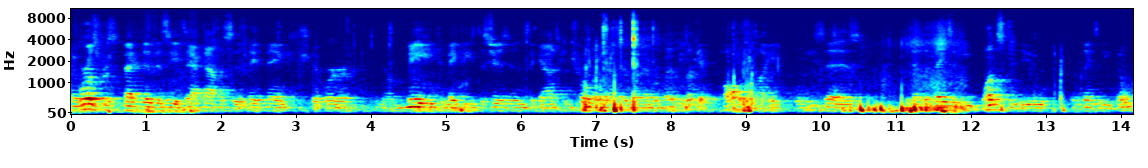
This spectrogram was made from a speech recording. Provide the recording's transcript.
the world's perspective, is the exact opposite. They think that we're, made to make these decisions, that God's controlling us or whatever. But if you look at Paul's life, when he says, you the things that he wants to do, the things that he don't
